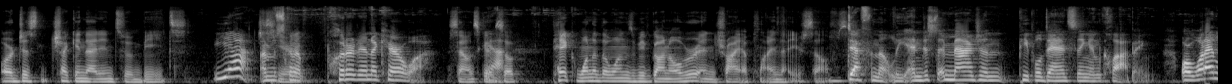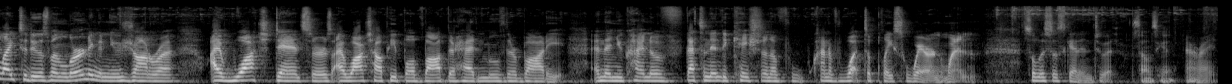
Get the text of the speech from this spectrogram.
or just checking that into a beat. Yeah, I'm just hear going to put it in a Kherwa. Sounds good. Yeah. So pick one of the ones we've gone over and try applying that yourself. Definitely. And just imagine people dancing and clapping. Or what I like to do is when learning a new genre, I watch dancers, I watch how people bob their head and move their body. And then you kind of, that's an indication of kind of what to place where and when. So let's just get into it. Sounds good. All right.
